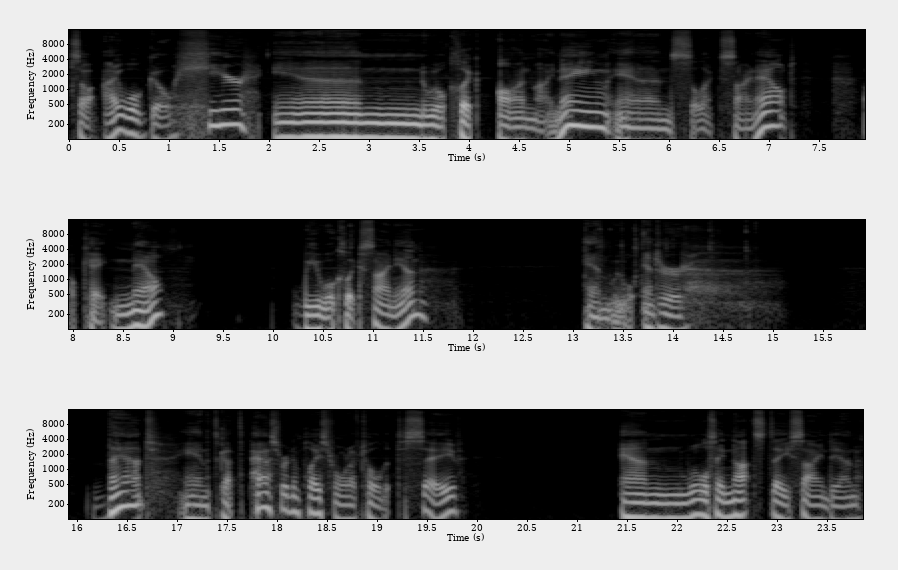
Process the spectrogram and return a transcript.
So I will go here and we'll click on my name and select sign out. Okay, now we will click sign in and we will enter that, and it's got the password in place from what I've told it to save. And we'll say not stay signed in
